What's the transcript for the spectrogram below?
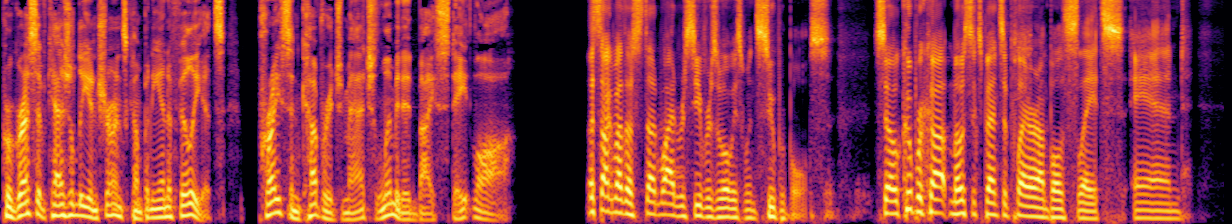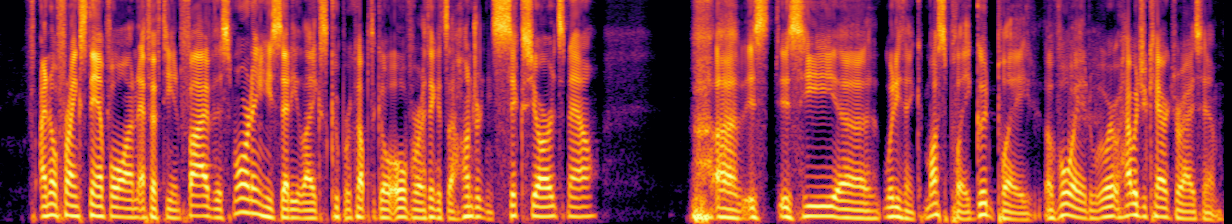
Progressive Casualty Insurance Company and Affiliates. Price and coverage match limited by state law. Let's talk about those stud wide receivers who always win Super Bowls. So Cooper Kupp, most expensive player on both slates, and I know Frank Stampfl on FFT and five this morning. He said he likes Cooper Kupp to go over. I think it's 106 yards now. Uh, is is he? Uh, what do you think? Must play, good play, avoid. How would you characterize him?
